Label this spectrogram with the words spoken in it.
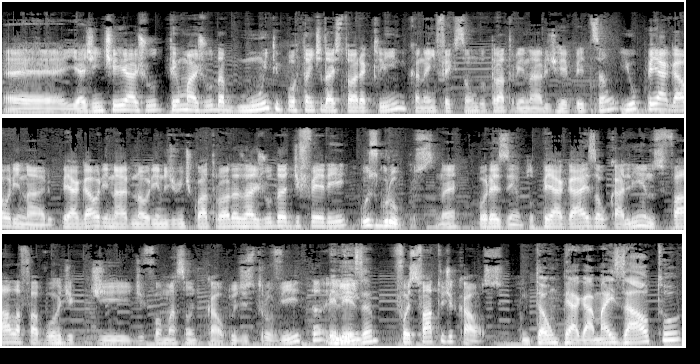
É, e a gente ajuda, tem uma ajuda muito importante da história clínica, né? Infecção do trato urinário de repetição e o pH urinário. O pH urinário na urina de 24 horas ajuda a diferir os grupos, né? Por exemplo, pHs alcalinos fala a favor de, de, de formação de cálculo de estruvita Beleza? e fosfato de cálcio. Então, um pH mais alto,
